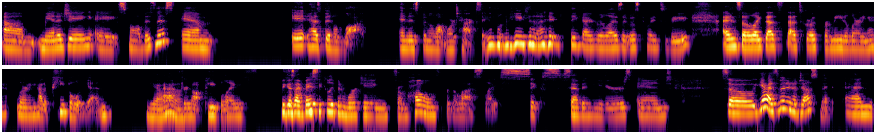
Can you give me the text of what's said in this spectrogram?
um, managing a small business. And it has been a lot and it's been a lot more taxing on me than I think I realized it was going to be. And so like that's that's growth for me to learning learning how to people again. Yeah. After not peopling because I've basically been working from home for the last like 6 7 years and so yeah, it's been an adjustment and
